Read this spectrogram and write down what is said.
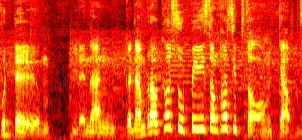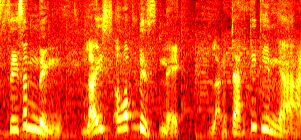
กว่าเดิมและนั่นก็นำเราเข้าสู่ปี 2012 กับซีซั่น1 Lights of the Snake หลังจากที่ทีมงาน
